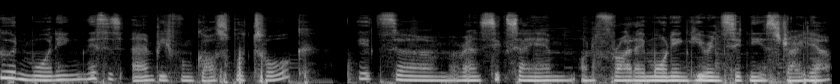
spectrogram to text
Good morning. This is Amby from Gospel Talk. It's um, around 6 a.m. on a Friday morning here in Sydney, Australia.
